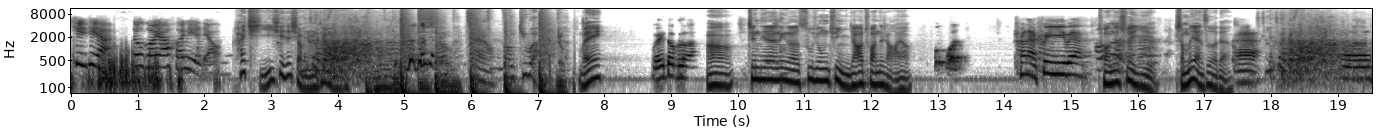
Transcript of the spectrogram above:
琪琪，豆哥要和你聊。还琪琪这小名叫. 喂，喂，豆哥，啊，今天那个苏兄去你家穿的啥呀？穿点睡衣呗。穿的睡衣，什么颜色的？哎，呃，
